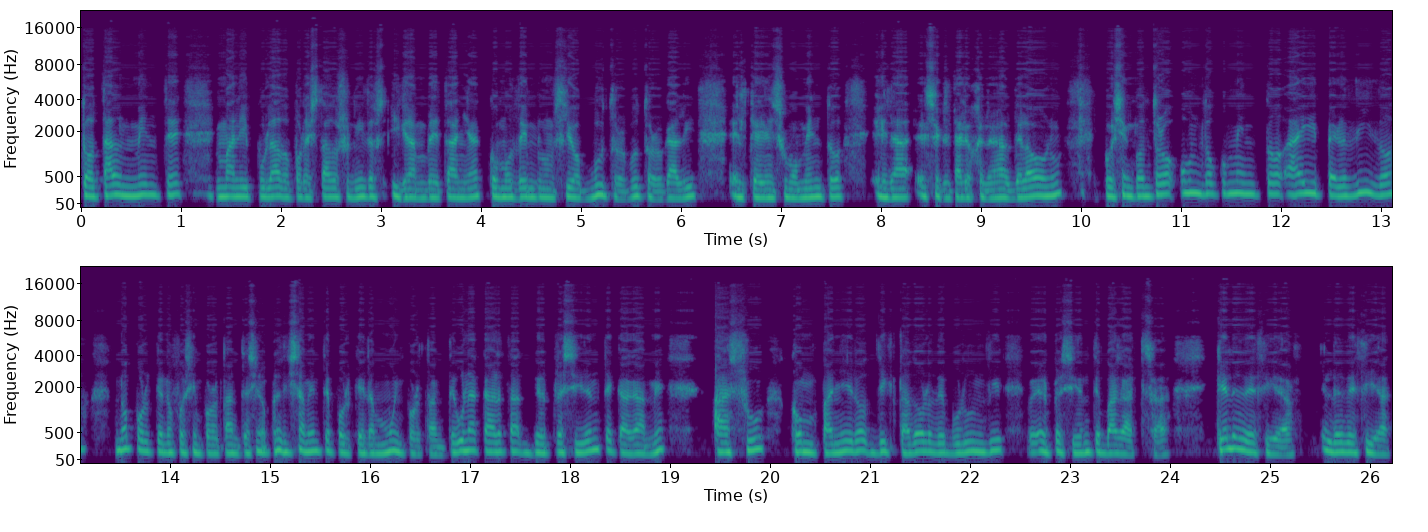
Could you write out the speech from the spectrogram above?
totalmente manipulado por Estados Unidos y Gran Bretaña, como denunció Butler, Butler Gali, el que en su momento era el secretario general de la ONU, pues encontró un documento ahí perdido, no porque no fuese importante, sino precisamente porque era muy importante, una carta del presidente Kagame a su compañero dictador de Burundi, el presidente Bagacha. ¿Qué le decía? Le decía,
